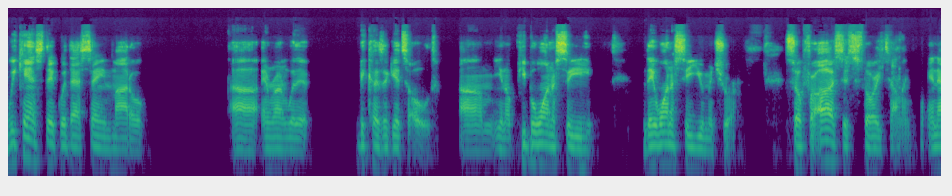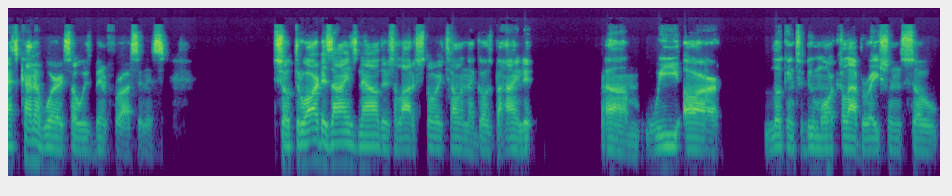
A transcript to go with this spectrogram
we can't stick with that same model uh, and run with it because it gets old. Um, you know, people want to see, they want to see you mature. So for us, it's storytelling, and that's kind of where it's always been for us. And it's so through our designs now, there's a lot of storytelling that goes behind it. Um, we are looking to do more collaborations. So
